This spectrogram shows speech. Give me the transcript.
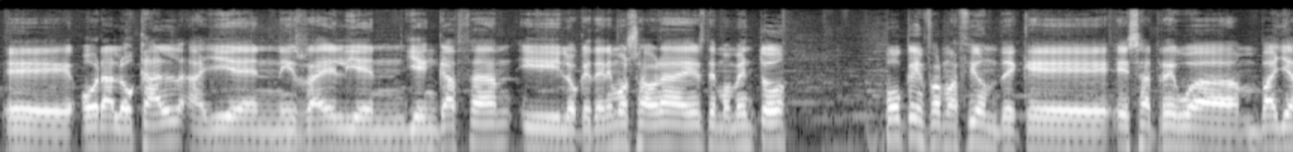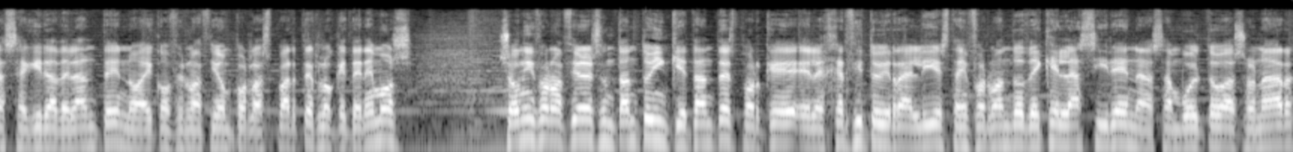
eh, hora local, allí en Israel y en, y en Gaza. Y lo que tenemos ahora es, de momento, poca información de que esa tregua vaya a seguir adelante, no hay confirmación por las partes. Lo que tenemos son informaciones un tanto inquietantes porque el ejército israelí está informando de que las sirenas han vuelto a sonar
